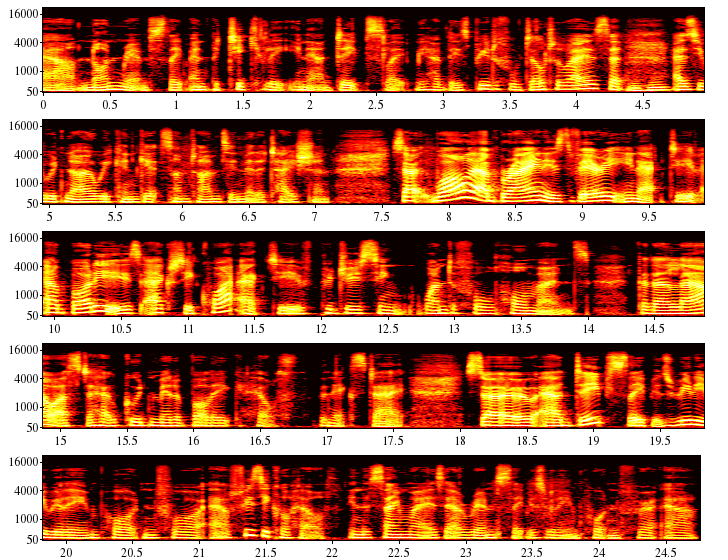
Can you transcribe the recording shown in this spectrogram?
our non REM sleep and particularly in our deep sleep. We have these beautiful delta waves that, mm-hmm. as you would know, we can get sometimes in meditation. So while our brain is very inactive, our body is actually quite active, producing wonderful hormones that allow us to have good metabolic health the next day. So our deep sleep is really, really important for our physical health in the same way as our REM sleep is really important for our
